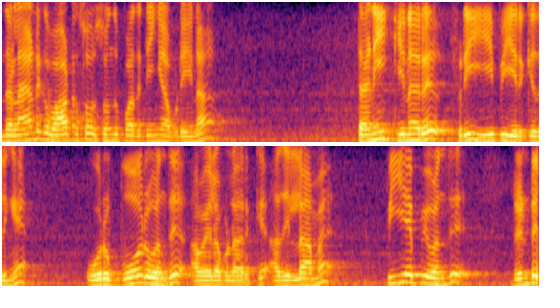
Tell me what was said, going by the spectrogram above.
இந்த லேண்டுக்கு வாட்டர் சோர்ஸ் வந்து பார்த்துட்டிங்க அப்படின்னா தனி கிணறு ஃப்ரீ இபி இருக்குதுங்க. ஒரு போர் வந்து அவைலபிளாக இருக்குது அது இல்லாமல் பிஏபி வந்து ரெண்டு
